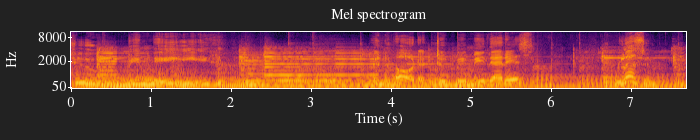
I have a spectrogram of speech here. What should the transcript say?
to be me. In order to be me, that is. Listen.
